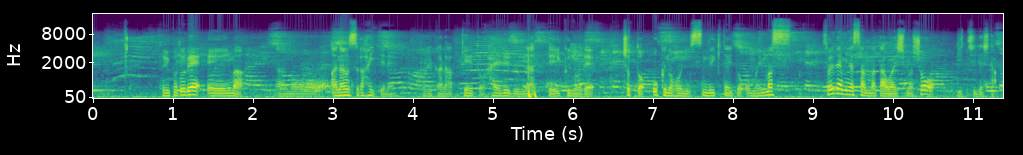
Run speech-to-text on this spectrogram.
ということで、えー、今あのアナウンスが入ってねこれからゲート入れるようになっていくのでちょっと奥の方に進んでいきたいと思います。それでは皆さんまたお会いしましょう。リッチーでした。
